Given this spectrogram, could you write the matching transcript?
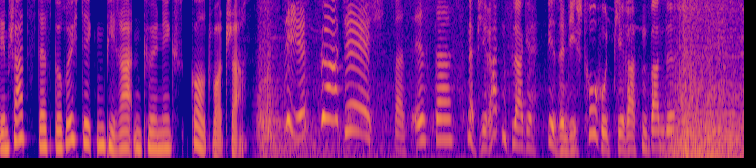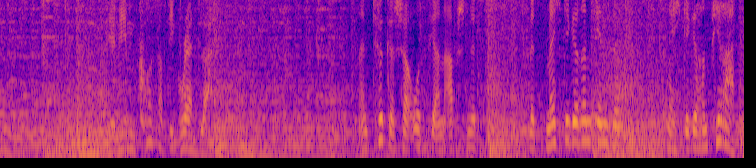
dem Schatz des berüchtigten Piratenkönigs Gold Roger. Sie ist fertig! Was ist das? Eine Piratenflagge. Wir sind die Strohhut-Piratenbande. Wir nehmen Kurs auf die Grand Line. Ein tückischer Ozeanabschnitt mit mächtigeren Inseln mächtigeren Piraten.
